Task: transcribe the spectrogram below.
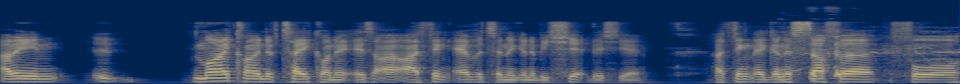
I mean, it, my kind of take on it is I, I think Everton are going to be shit this year. I think they're going to suffer for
